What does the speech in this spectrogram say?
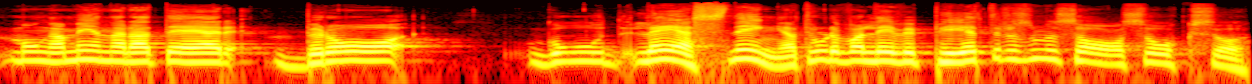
många menar att det är bra, god läsning. Jag tror det var Levi Petrus som sa så också,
